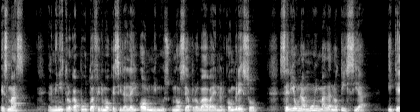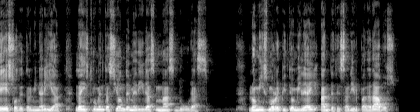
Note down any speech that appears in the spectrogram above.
Es más, el ministro Caputo afirmó que si la ley Omnibus no se aprobaba en el Congreso, sería una muy mala noticia y que eso determinaría la instrumentación de medidas más duras. Lo mismo repitió Milley antes de salir para Davos.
